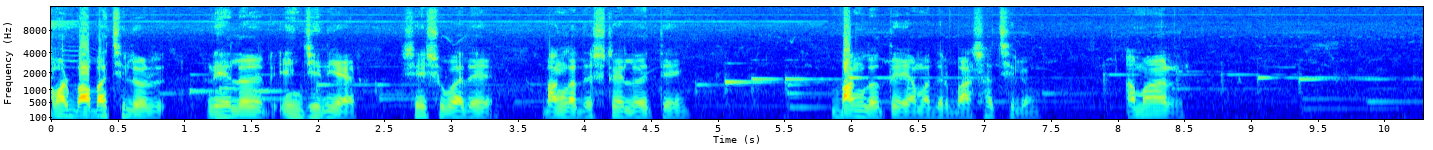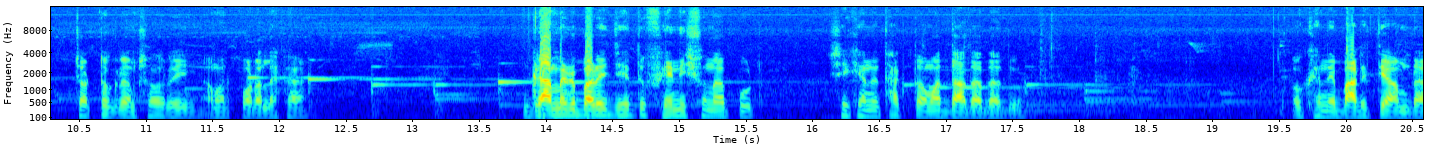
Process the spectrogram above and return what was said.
আমার বাবা ছিল রেলওয়ের ইঞ্জিনিয়ার। সেই সুবাদে বাংলাদেশ রেলওয়েতে, বাংলোতে আমাদের বাসা ছিল। আমার চট্টগ্রাম শহরেই আমার পড়ালেখা। গ্রামের বাড়ি যেহেতু ফেনী সোনাপুর সেখানে থাকতো আমার দাদা দাদু। ওখানে বাড়িতে আমরা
